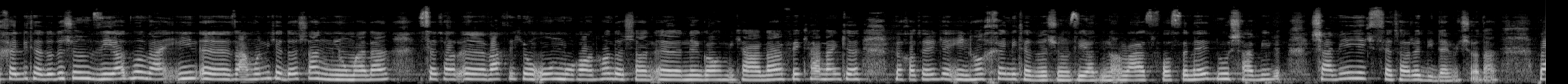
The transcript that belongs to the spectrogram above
خیلی تعدادشون زیاد بود و این زمانی که داشتن می اومدن ستار وقتی که اون مقان ها داشتن نگاه می‌کردن فکر کردن که به خاطر که اینها خیلی تعدادشون زیاد بودن و از فاصله دور شبیه, شبیه یک ستاره دیده می شدن و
